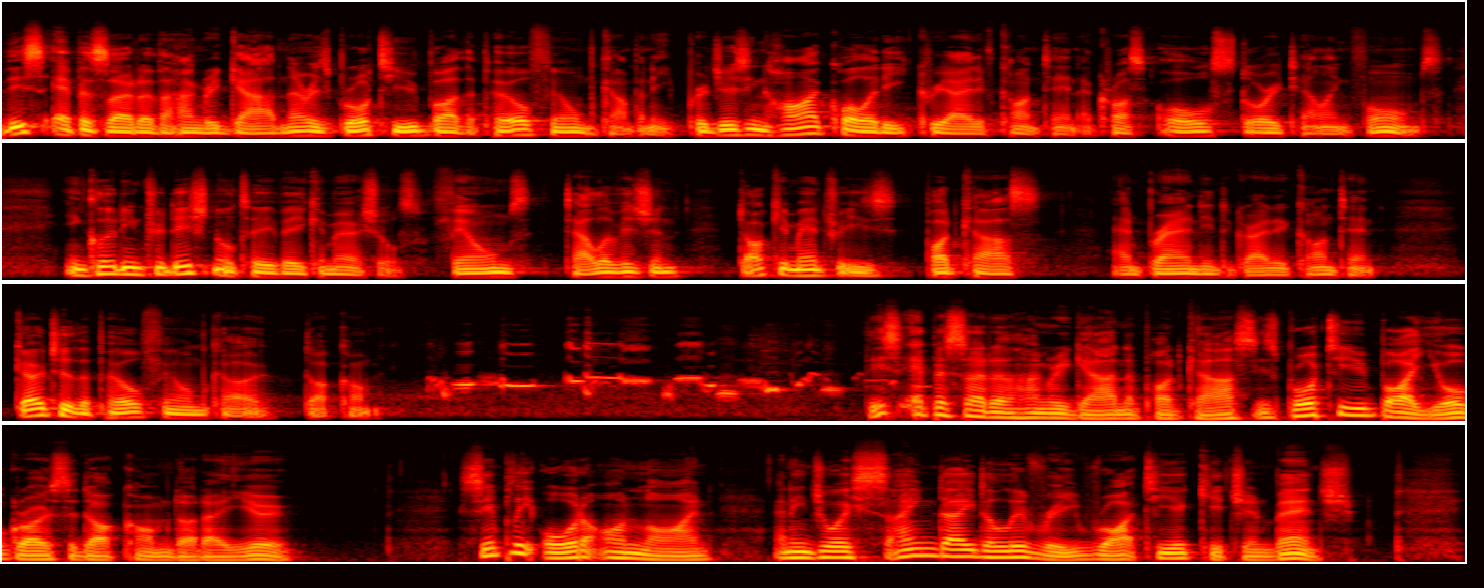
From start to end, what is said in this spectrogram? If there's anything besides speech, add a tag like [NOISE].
This episode of The Hungry Gardener is brought to you by the Pearl Film Company, producing high quality creative content across all storytelling forms, including traditional TV commercials, films, television, documentaries, podcasts, and brand integrated content. Go to thepearlfilmco.com. This episode of the Hungry Gardener podcast is brought to you by yourgrocer.com.au. Simply order online and enjoy same day delivery right to your kitchen bench.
